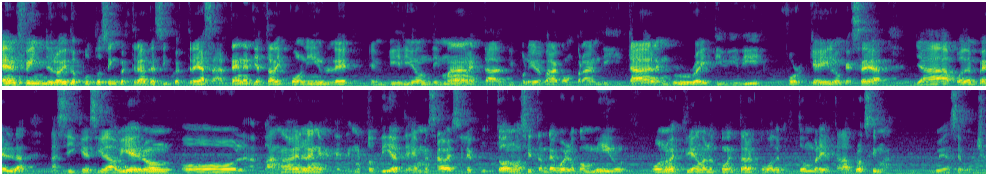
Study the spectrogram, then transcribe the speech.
En fin, yo le doy 2.5 estrellas de 5 estrellas a Tenet, ya está disponible en Video On Demand, está disponible para comprar en digital, en Blu-ray, DVD, 4K, lo que sea, ya puedes verla. Así que si la vieron o van a verla en, estos días, déjenme saber si les gustó o no, si están de acuerdo conmigo o no, escriban en los comentarios como de costumbre y hasta la próxima. Cuídense mucho.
